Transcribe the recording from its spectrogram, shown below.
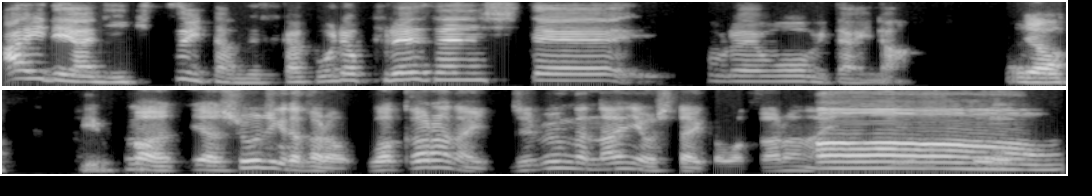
アイデアに行き着いたんですか？これをプレゼンして、これを、みたいな。いや。まあ、いや、正直だから分からない。自分が何をしたいか分からないあ、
